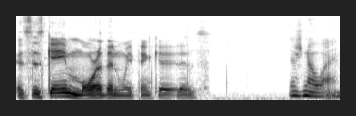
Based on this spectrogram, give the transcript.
Is this game more than we think it is? There's no way.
